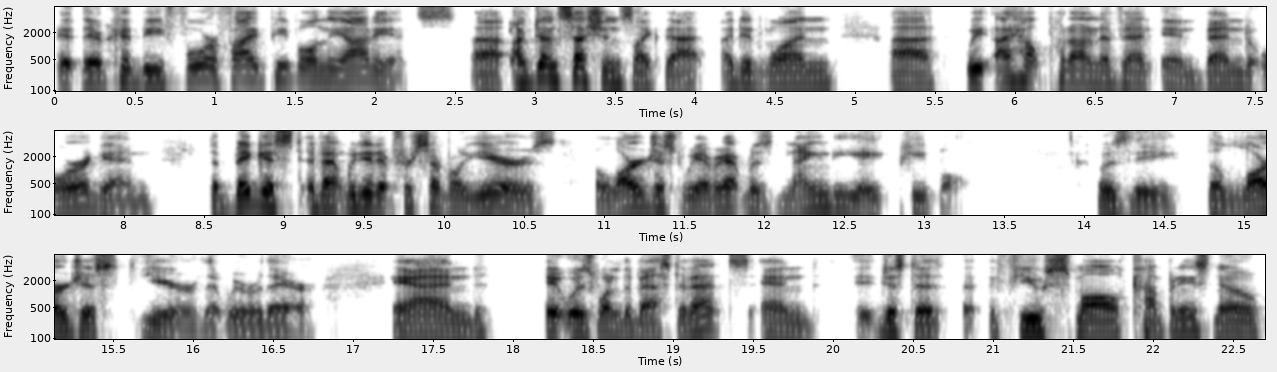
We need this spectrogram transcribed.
it, there could be four or five people in the audience. Uh, I've done sessions like that. I did one. Uh, we I helped put on an event in Bend, Oregon. The biggest event we did it for several years. The largest we ever got was 98 people. It was the the largest year that we were there, and it was one of the best events. And just a, a, few small companies, no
